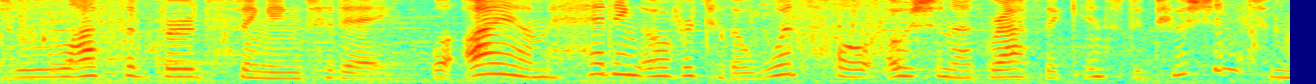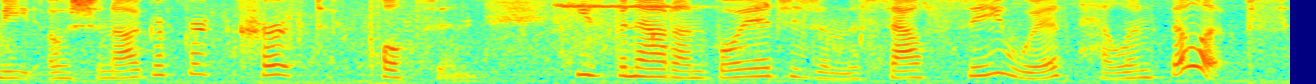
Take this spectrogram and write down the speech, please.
There's lots of birds singing today. Well, I am heading over to the Woods Hole Oceanographic Institution to meet oceanographer Kurt Polzin. He's been out on voyages in the South Sea with Helen Phillips.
